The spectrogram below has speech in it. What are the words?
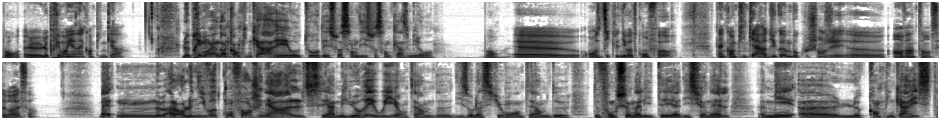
Bon, le prix moyen d'un camping-car? Le prix moyen d'un camping-car est autour des 70-75 000 euros. Bon, euh, on se dit que le niveau de confort d'un camping-car a dû quand même beaucoup changer euh, en 20 ans, c'est vrai ça? Ben, alors le niveau de confort général s'est amélioré, oui, en termes d'isolation, en termes de, de fonctionnalité additionnelle, mais euh, le camping-cariste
